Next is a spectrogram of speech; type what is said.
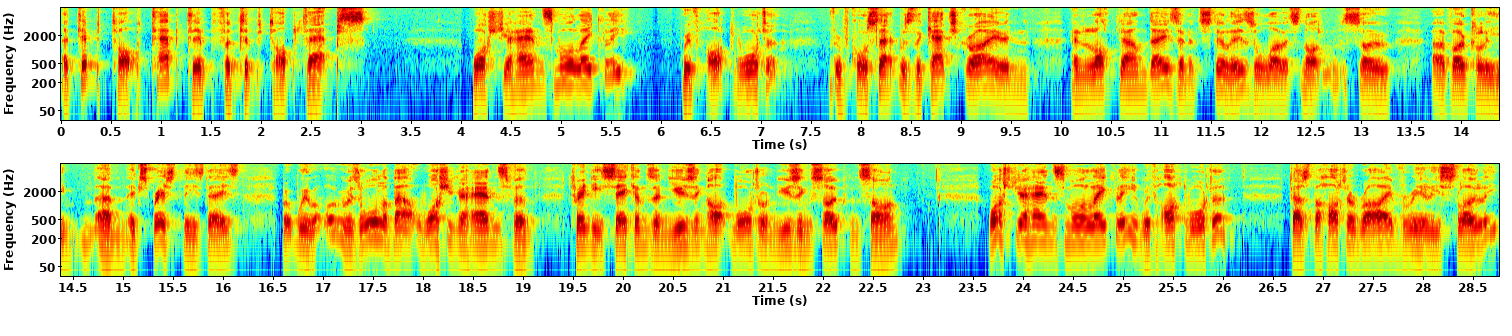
a tip top tap tip for tip top taps. Washed your hands more lately? With hot water? Of course, that was the catch cry in, in lockdown days, and it still is, although it's not so uh, vocally um, expressed these days. But we were, it was all about washing your hands for 20 seconds and using hot water and using soap and so on. Washed your hands more lately with hot water? Does the hot arrive really slowly?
